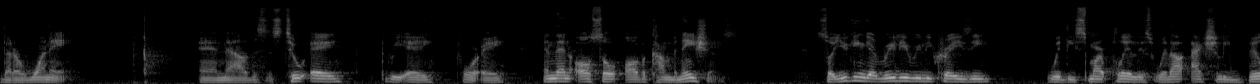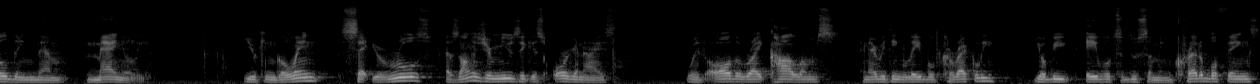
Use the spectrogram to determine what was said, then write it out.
that are 1A. And now this is 2A, 3A, 4A, and then also all the combinations. So you can get really, really crazy with these smart playlists without actually building them manually. You can go in, set your rules, as long as your music is organized with all the right columns and everything labeled correctly, you'll be able to do some incredible things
